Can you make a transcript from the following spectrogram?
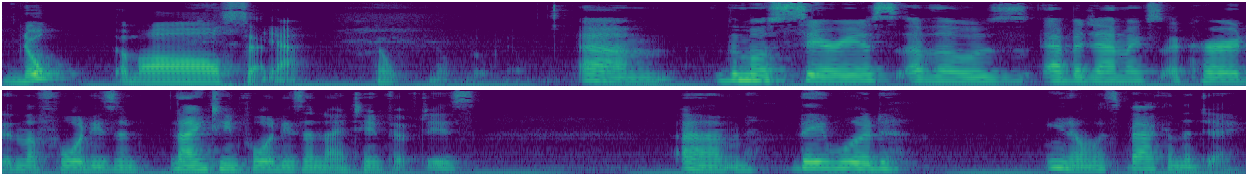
Nope. I'm all set. Yeah. Nope. Nope. Nope. nope. Um, the most serious of those epidemics occurred in the 40s and 1940s and 1950s. Um, they would, you know, it's back in the day.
